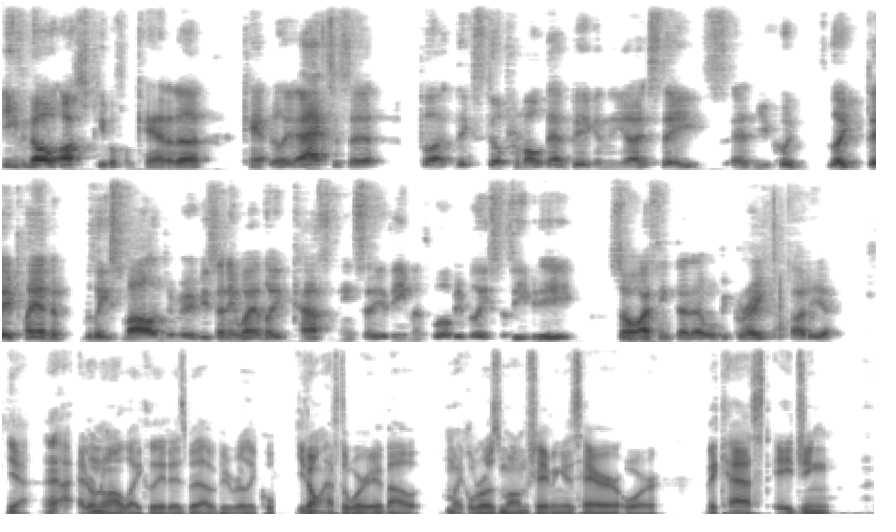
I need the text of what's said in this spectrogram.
Even though us people from Canada can't really access it, but they still promote that big in the United States, and you could like they plan to release into movies anyway. Like Constantine City of Demons will be released as DVD, so I think that that would be great idea. Yeah, I I don't know how likely it is, but that would be really cool. You don't have to worry about Michael Rosenbaum shaving his hair or the cast aging.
